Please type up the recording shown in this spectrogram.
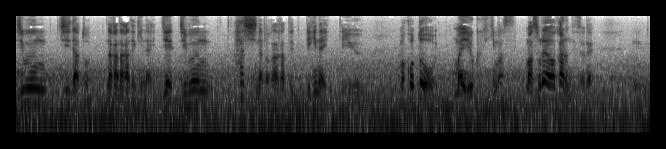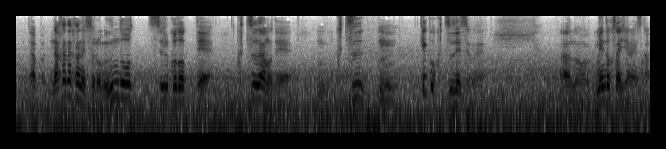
自分自だとなかなかできない。で、自分発信だとなかなかできないっていう、まあ、ことを、まあ、よく聞きます。まあ、それはわかるんですよね。うん。やっぱ、なかなかね、その運動することって苦痛なので、うん、苦痛？うん。結構苦痛ですよね。あの、めんどくさいじゃないですか。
